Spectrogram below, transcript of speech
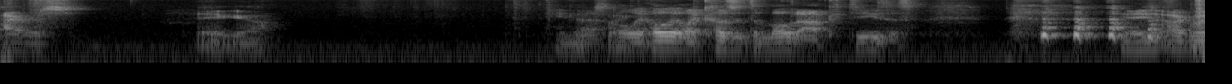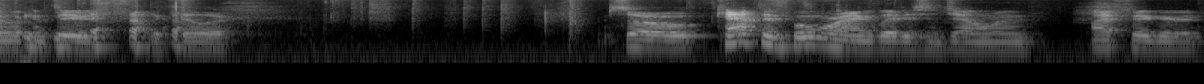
Iris. There you go. He Yeah, looks like holy, holy, like cousin to MODOK. Jesus. Yeah, he's an ugly looking dude, the killer. So, Captain Boomerang, ladies and gentlemen, I figured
